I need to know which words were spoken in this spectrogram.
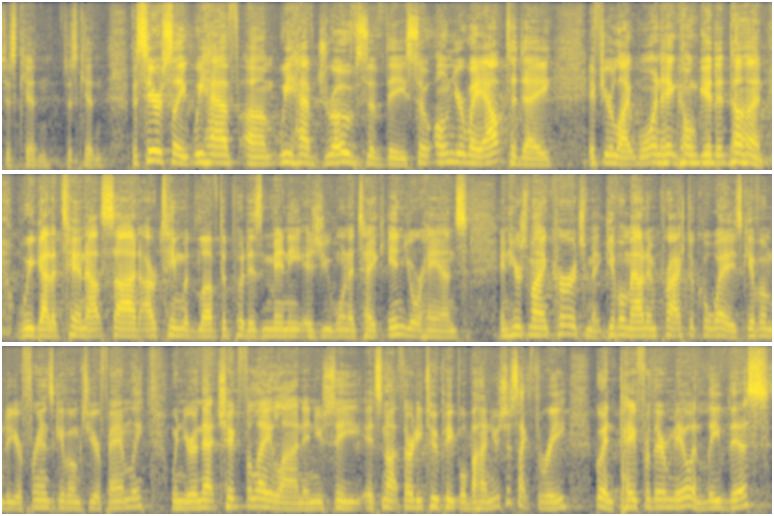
Just kidding, just kidding. But seriously, we have, um, we have droves of these. So on your way out today, if you're like, one ain't gonna get it done, we got a 10 outside. Our team would love to put as many as you wanna take in your hands. And here's my encouragement give them out in practical ways. Give them to your friends, give them to your family. When you're in that Chick fil A line and you see it's not 32 people behind you, it's just like three, go ahead and pay for their meal and leave this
